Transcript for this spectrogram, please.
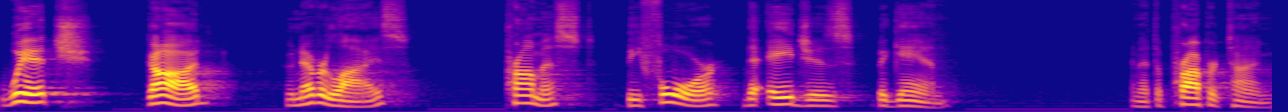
which God, who never lies, promised before the ages began, and at the proper time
